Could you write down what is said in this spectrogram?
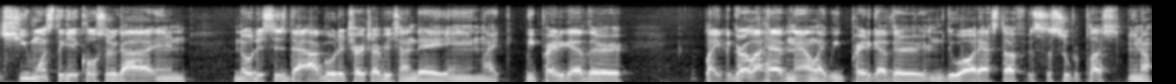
she wants to get closer to God and notices that I go to church every Sunday and like we pray together. Like the girl I have now, like we pray together and do all that stuff. It's a super plus, you know.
